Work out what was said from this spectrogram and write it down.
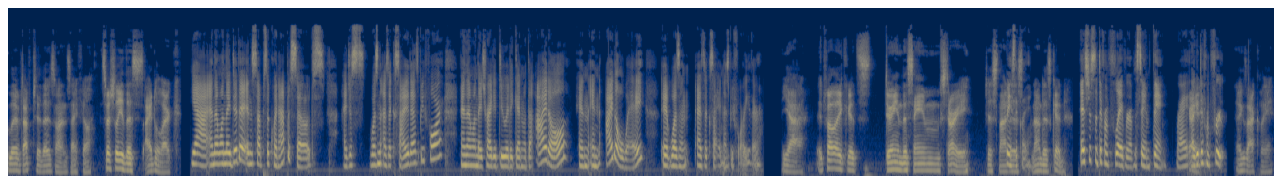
lived up to those ones. I feel, especially this idol arc. Yeah, and then when they did it in subsequent episodes, I just wasn't as excited as before. And then when they tried to do it again with the idol in an idol way, it wasn't as exciting as before either. Yeah, it felt like it's doing the same story, just not Basically. as not as good. It's just a different flavor of the same thing, right? Like a different fruit. Exactly.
